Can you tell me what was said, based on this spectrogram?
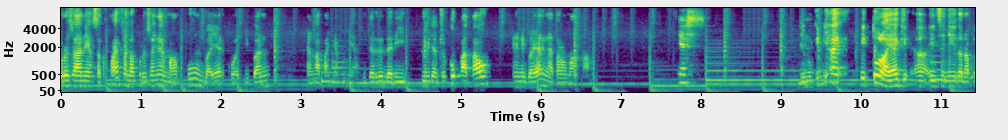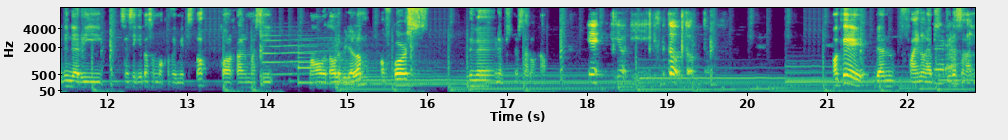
perusahaan yang survive adalah perusahaan yang mampu membayar kewajiban jangka panjangnya jadi dari duit yang cukup atau yang dibayar nggak terlalu mahal. Yes ya mungkin ya itulah ya uh, insight yang kita dapetin dari sesi kita sama Coffee Meet Stock kalau kalian masih mau tahu lebih dalam of course dengan episode lengkap iya iya betul betul betul. Oke okay, dan final episode kita sekarang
